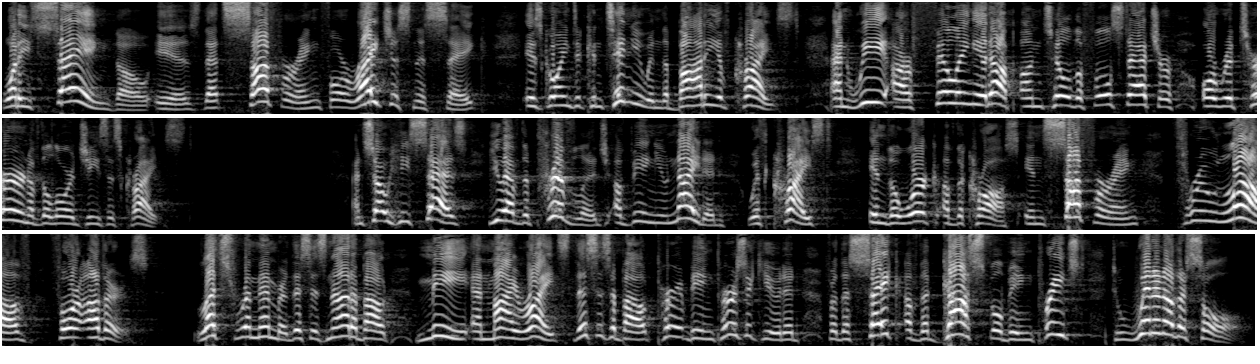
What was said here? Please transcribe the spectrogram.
What he's saying, though, is that suffering for righteousness' sake is going to continue in the body of Christ. And we are filling it up until the full stature or return of the Lord Jesus Christ. And so he says, You have the privilege of being united with Christ in the work of the cross, in suffering through love for others. Let's remember, this is not about me and my rights. This is about per- being persecuted for the sake of the gospel being preached to win another soul.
